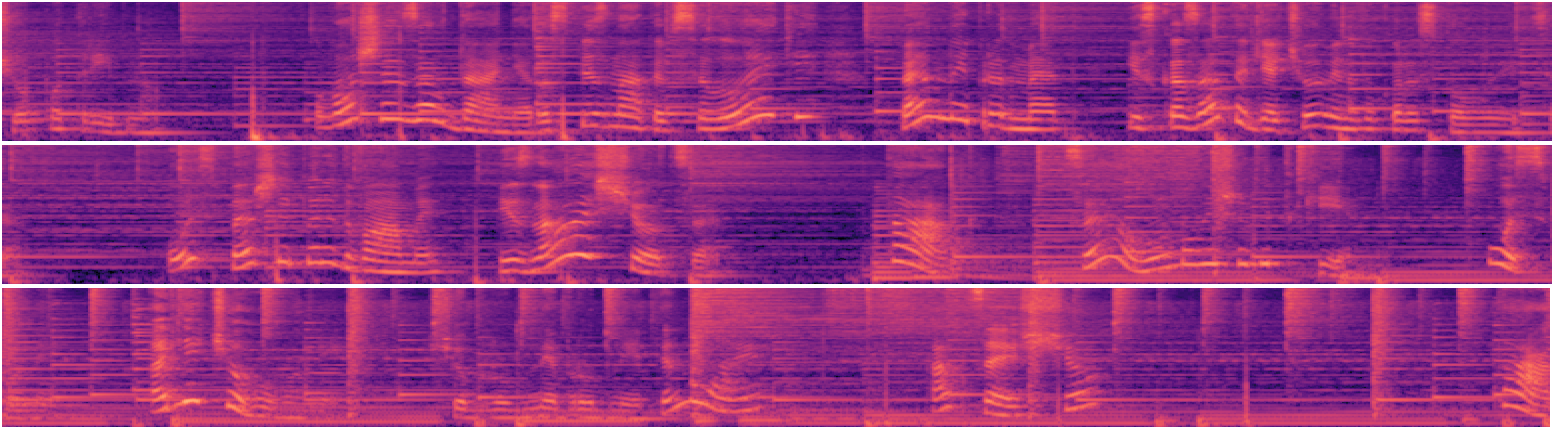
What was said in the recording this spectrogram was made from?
що потрібно. Ваше завдання розпізнати в силуеті певний предмет і сказати, для чого він використовується. Ось перший перед вами. Пізнали, що це? Так, це гумові шобітки. Ось вони. А для чого вони? Щоб не бруднити ноги. А це що? Так,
